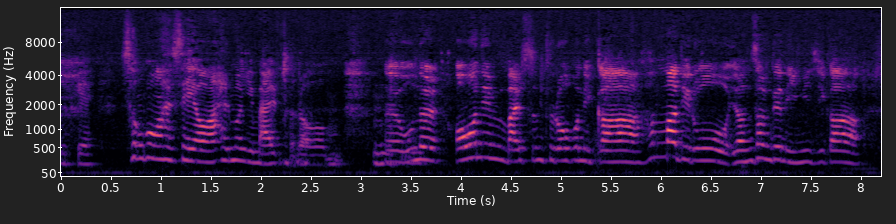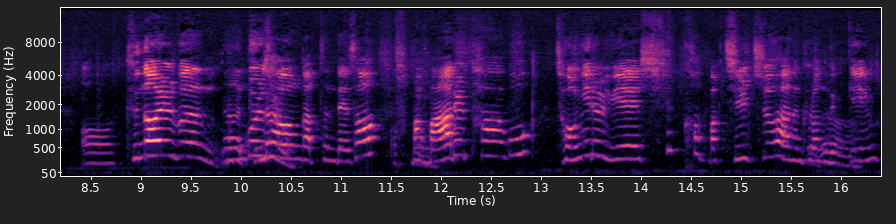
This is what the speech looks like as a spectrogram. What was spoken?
이렇게 성공하세요 할머니 말처럼. 음, 네, 오늘 어머님 말씀 들어보니까 한마디로 연상되는 이미지가 어, 드넓은 몽골 드넓은. 사원 같은 데서 막 오케이. 말을 타고 정의를 위해 실컷 막 질주하는 그런 어. 느낌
